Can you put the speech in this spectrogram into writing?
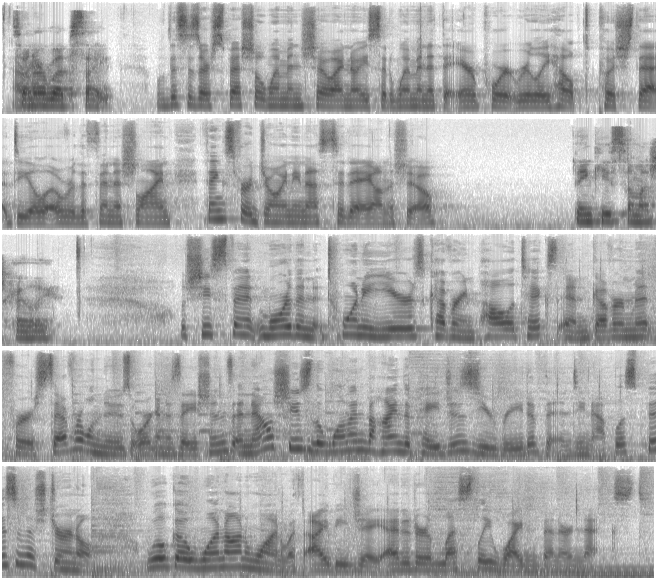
It's All on right. our website. Well, this is our special women's show. I know you said women at the airport really helped push that deal over the finish line. Thanks for joining us today on the show. Thank you so much, Kylie. Well, she spent more than 20 years covering politics and government for several news organizations, and now she's the woman behind the pages you read of the Indianapolis Business Journal. We'll go one on one with IBJ editor Lesley Weidenbener next.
